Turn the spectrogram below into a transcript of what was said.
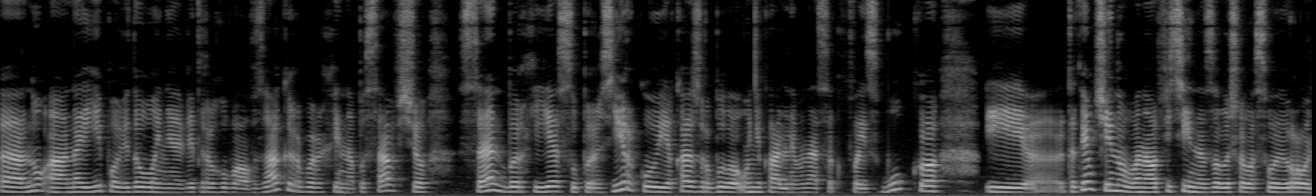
Е, ну, а на її повідомлення відреагував Закерберг і написав, що Сендберг є суперзіркою, яка зробила унікальний внесок в Фейсбук. І таким чином вона офіційно залишила свою роль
